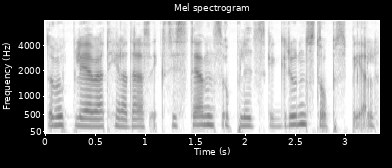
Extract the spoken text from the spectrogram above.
De upplever att hela deras existens och politiska grund står på spel.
